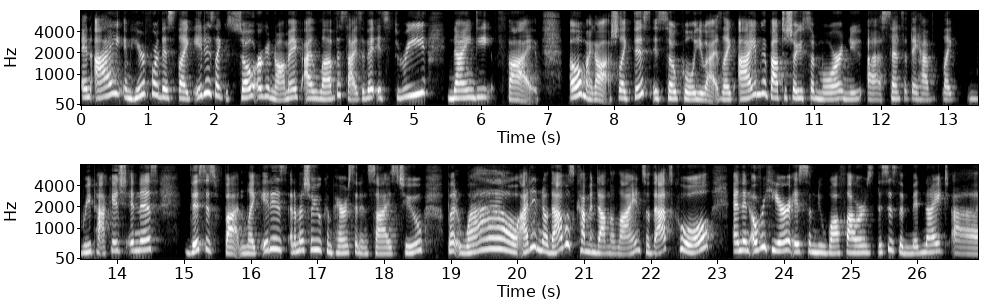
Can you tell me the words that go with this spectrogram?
And I am here for this. Like, it is like so ergonomic. I love the size of it. It's 395. Oh my gosh. Like, this is so cool, you guys. Like, I am about to show you some more new uh, scents that they have like repackaged in this this is fun. Like it is, and I'm going to show you a comparison in size too. But wow, I didn't know that was coming down the line. So that's cool. And then over here is some new wallflowers. This is the Midnight uh,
